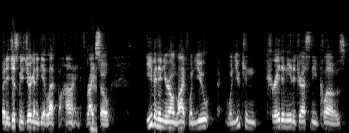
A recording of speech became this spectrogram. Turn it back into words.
but it just means you're going to get left behind, right? Yeah. So even in your own life, when you when you can create a need, address a need, close,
